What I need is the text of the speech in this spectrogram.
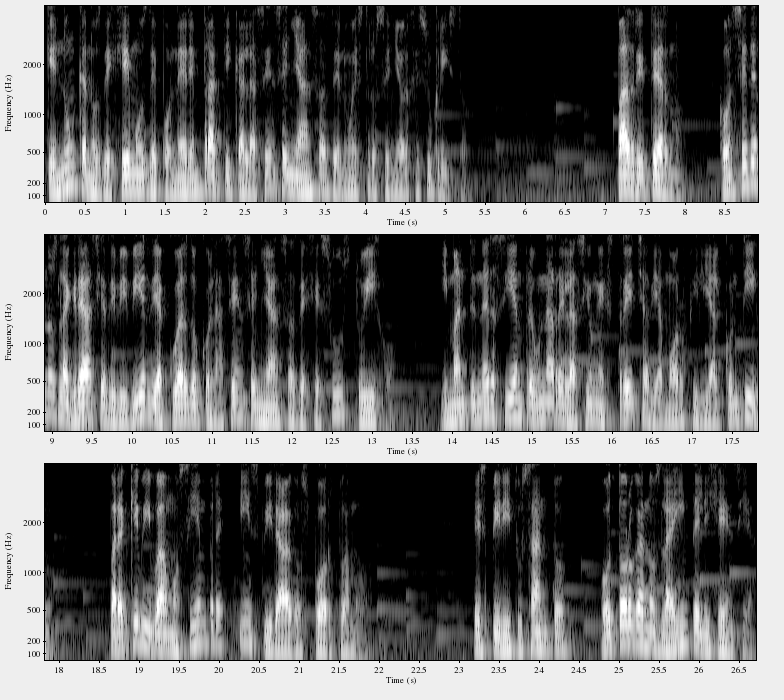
que nunca nos dejemos de poner en práctica las enseñanzas de nuestro Señor Jesucristo. Padre Eterno, concédenos la gracia de vivir de acuerdo con las enseñanzas de Jesús, tu Hijo, y mantener siempre una relación estrecha de amor filial contigo, para que vivamos siempre inspirados por tu amor. Espíritu Santo, otórganos la inteligencia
